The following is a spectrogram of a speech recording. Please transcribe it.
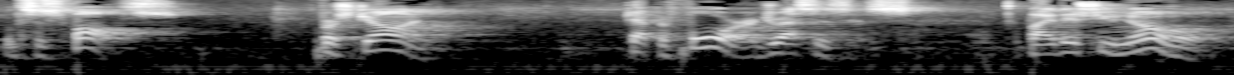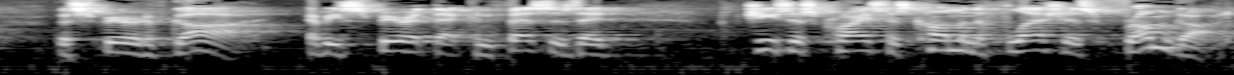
This is false. First John chapter 4 addresses this. By this you know the Spirit of God. Every spirit that confesses that Jesus Christ has come in the flesh is from God.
